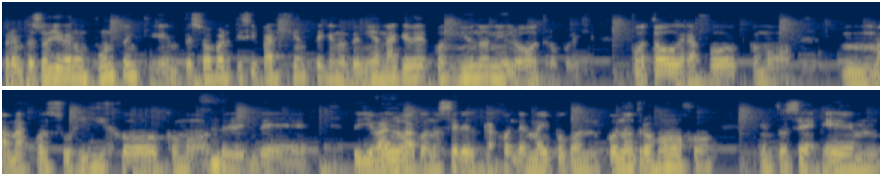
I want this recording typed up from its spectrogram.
pero empezó a llegar un punto en que empezó a participar gente que no tenía nada que ver con ni uno ni lo otro, por ejemplo. Fotógrafos, como mamás con sus hijos, como de, de, llevarlos a conocer el cajón del Maipo con, con otros ojos. Entonces em,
